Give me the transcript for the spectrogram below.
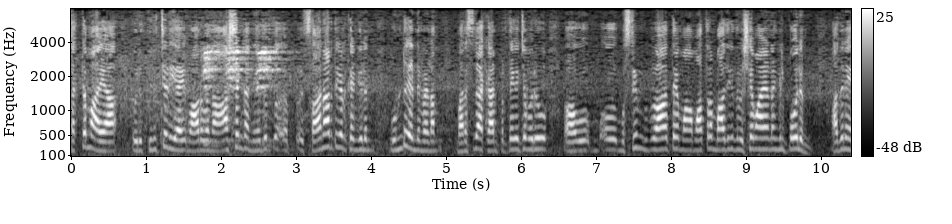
ശക്തമായ ഒരു തിരിച്ചടിയായി മാറുമെന്ന ആശങ്ക നേതൃത്വ സ്ഥാനാർത്ഥികൾക്കെങ്കിലും ഉണ്ട് എന്ന് വേണം മനസ്സിലാക്കാൻ. പ്രത്യേകിച്ചും ഒരു മുസ്ലിം വിഭാഗത്തെ മാത്രം ബാധിക്കുന്ന വിഷയമാണെങ്കിൽ പോലും അതിനെ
